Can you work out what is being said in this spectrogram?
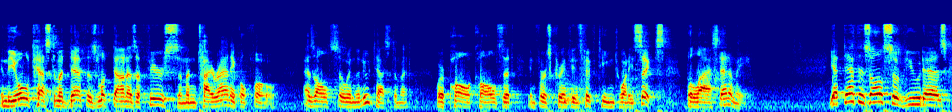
In the Old Testament, death is looked on as a fearsome and tyrannical foe, as also in the New Testament, where Paul calls it in 1 Corinthians 15:26 the last enemy. Yet death is also viewed as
